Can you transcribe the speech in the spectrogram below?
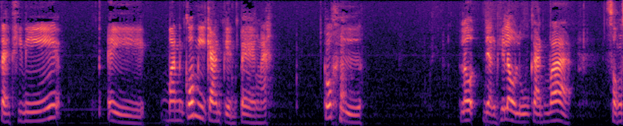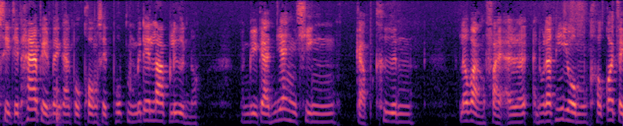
แต่ทีนี้ไอ้มันก็มีการเปลี่ยนแปลงนะ ก็คือเราอย่างที่เรารู้กันว่าสองสี่เจ็ดห้าเปลี่ยนแปลงการปกครองเสร็จปุ๊บมันไม่ได้ราบลื่นเนาะมันมีการแย่งชิงกับคืน ระหว่างฝ่ายอนุรักษ์นิยมเขาก็จะ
